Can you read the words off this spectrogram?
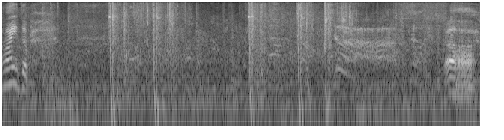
Why the Ugh.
